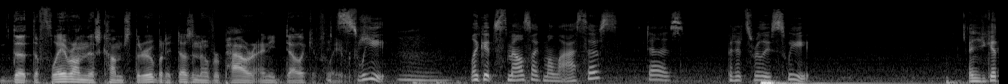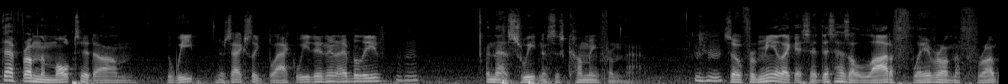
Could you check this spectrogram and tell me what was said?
the the flavor on this comes through, but it doesn't overpower any delicate flavors. It's sweet. Like it smells like molasses, It does. but it's really sweet. and you get that from the malted um, the wheat. There's actually black wheat in it, I believe, Mm-hmm. and that sweetness is coming from that. So for me, like I said, this has a lot of flavor on the front,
